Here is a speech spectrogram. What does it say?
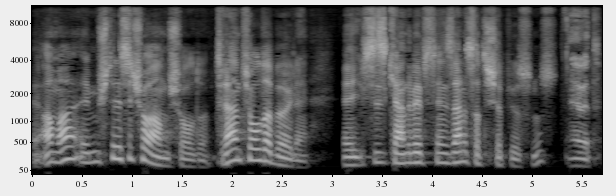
E, ama e, müşterisi çoğalmış oldu. Trendyol da böyle. E, siz kendi web sitenizden de satış yapıyorsunuz. Evet.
